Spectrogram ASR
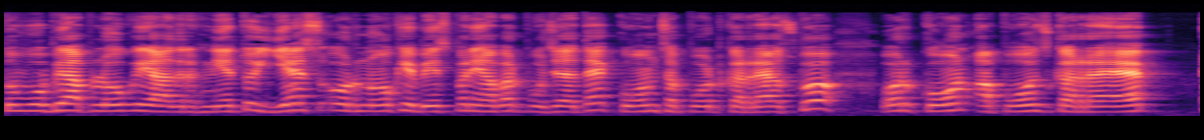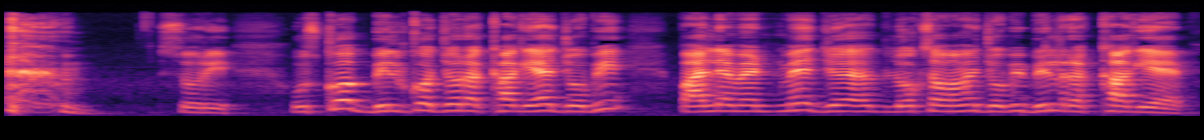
तो वो भी आप लोगों को याद रखनी है। तो यस और नो के बेस पर यहाँ पर पूछा जाता है कौन सपोर्ट कर रहा है उसको और कौन अपोज कर रहा है। सॉरी उसको बिल को जो रखा गया है, जो भी पार्लियामेंट में जो लोकसभा में जो भी बिल रखा गया है।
